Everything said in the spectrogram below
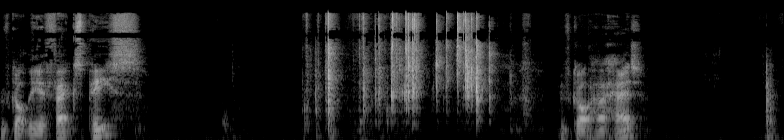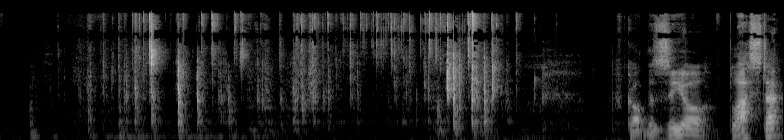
We've got the effects piece. We've got her head. Got the Zeo blaster.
